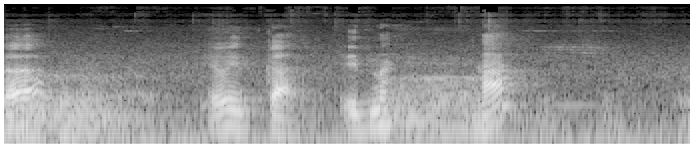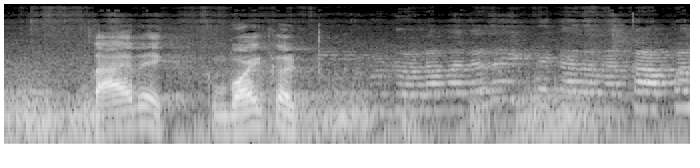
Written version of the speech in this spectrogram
हा? हे इतका. इतना हा? डायरेक्ट बॉय कट डोलामध्ये ना एकमेकाला ना कापल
